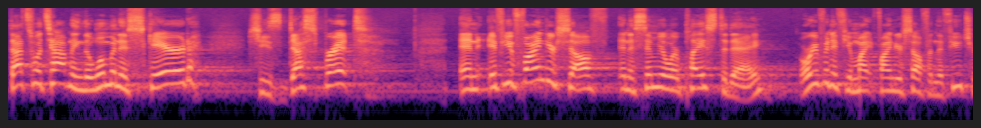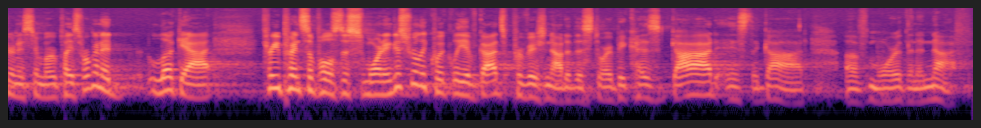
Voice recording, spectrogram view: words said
That's what's happening. The woman is scared, she's desperate. And if you find yourself in a similar place today, or even if you might find yourself in the future in a similar place, we're going to look at three principles this morning, just really quickly, of God's provision out of this story, because God is the God of more than enough.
